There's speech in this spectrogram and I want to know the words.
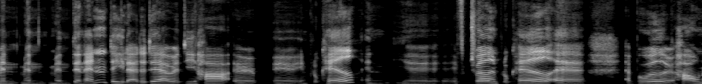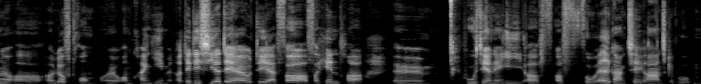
Men, men, men den anden del af det, det er jo, at de har øh, øh, en blokade, en, øh, effektueret en blokade af, af både havne og, og luftrum øh, omkring Yemen. Og det de siger, det er jo, det er for at forhindre øh, houthierne i at, at få adgang til iranske våben.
